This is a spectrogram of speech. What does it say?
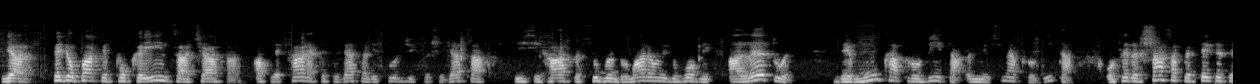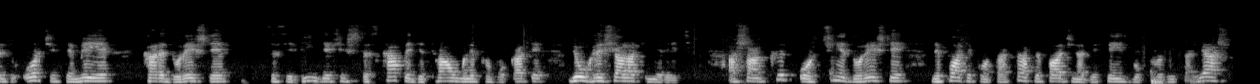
Iar, pe de o parte, pocăința aceasta, aplecarea către viața liturgică și viața isihastă sub îndrumarea unui duhovnic, alături de munca provita, în misiunea provita, oferă șansa perfectă pentru orice femeie care dorește să se vindece și să scape de traumele provocate de o greșeală a tinereții. Așa încât oricine dorește ne poate contacta pe pagina de Facebook Provita Iași,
